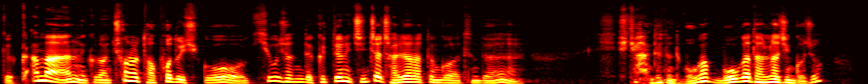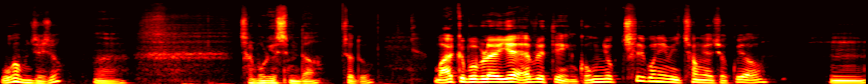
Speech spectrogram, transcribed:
그 까만 그런 천을 덮어두시고 키우셨는데 그때는 진짜 잘 자랐던 것 같은데 이게 안 되던데 뭐가 뭐가 달라진 거죠? 뭐가 문제죠? 네. 잘 모르겠습니다. 저도. 마이크 부블레의 Everything 0679님이 청해 주셨고요. 음,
